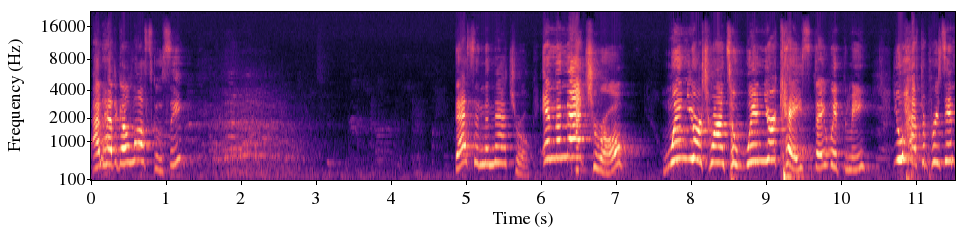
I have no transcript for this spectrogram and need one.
I'd had to go to law school, see? That's in the natural. In the natural, when you're trying to win your case, stay with me, you have to present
